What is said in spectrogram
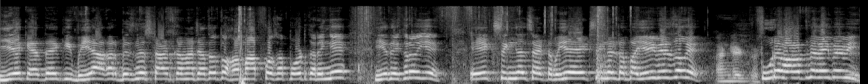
ये कहते हैं कि भैया अगर बिज़नेस स्टार्ट करना चाहते हो तो हम आपको सपोर्ट करेंगे। ये देख रहे हो ये एक सिंगल सेट भैया एक सिंगल डब्बा ये भी भेज दोगे? पूरे भारत में कहीं पे भी?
